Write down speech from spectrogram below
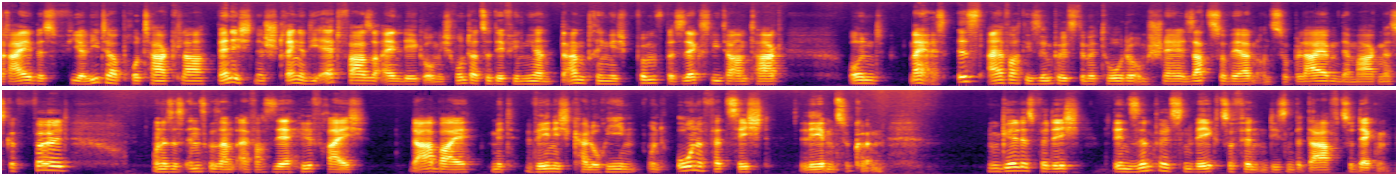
drei bis vier Liter pro Tag klar. Wenn ich eine strenge Diätphase einlege, um mich runter zu definieren, dann trinke ich fünf bis sechs Liter am Tag. Und naja, es ist einfach die simpelste Methode, um schnell satt zu werden und zu bleiben. Der Magen ist gefüllt und es ist insgesamt einfach sehr hilfreich, dabei mit wenig Kalorien und ohne Verzicht leben zu können. Nun gilt es für dich, den simpelsten Weg zu finden, diesen Bedarf zu decken.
